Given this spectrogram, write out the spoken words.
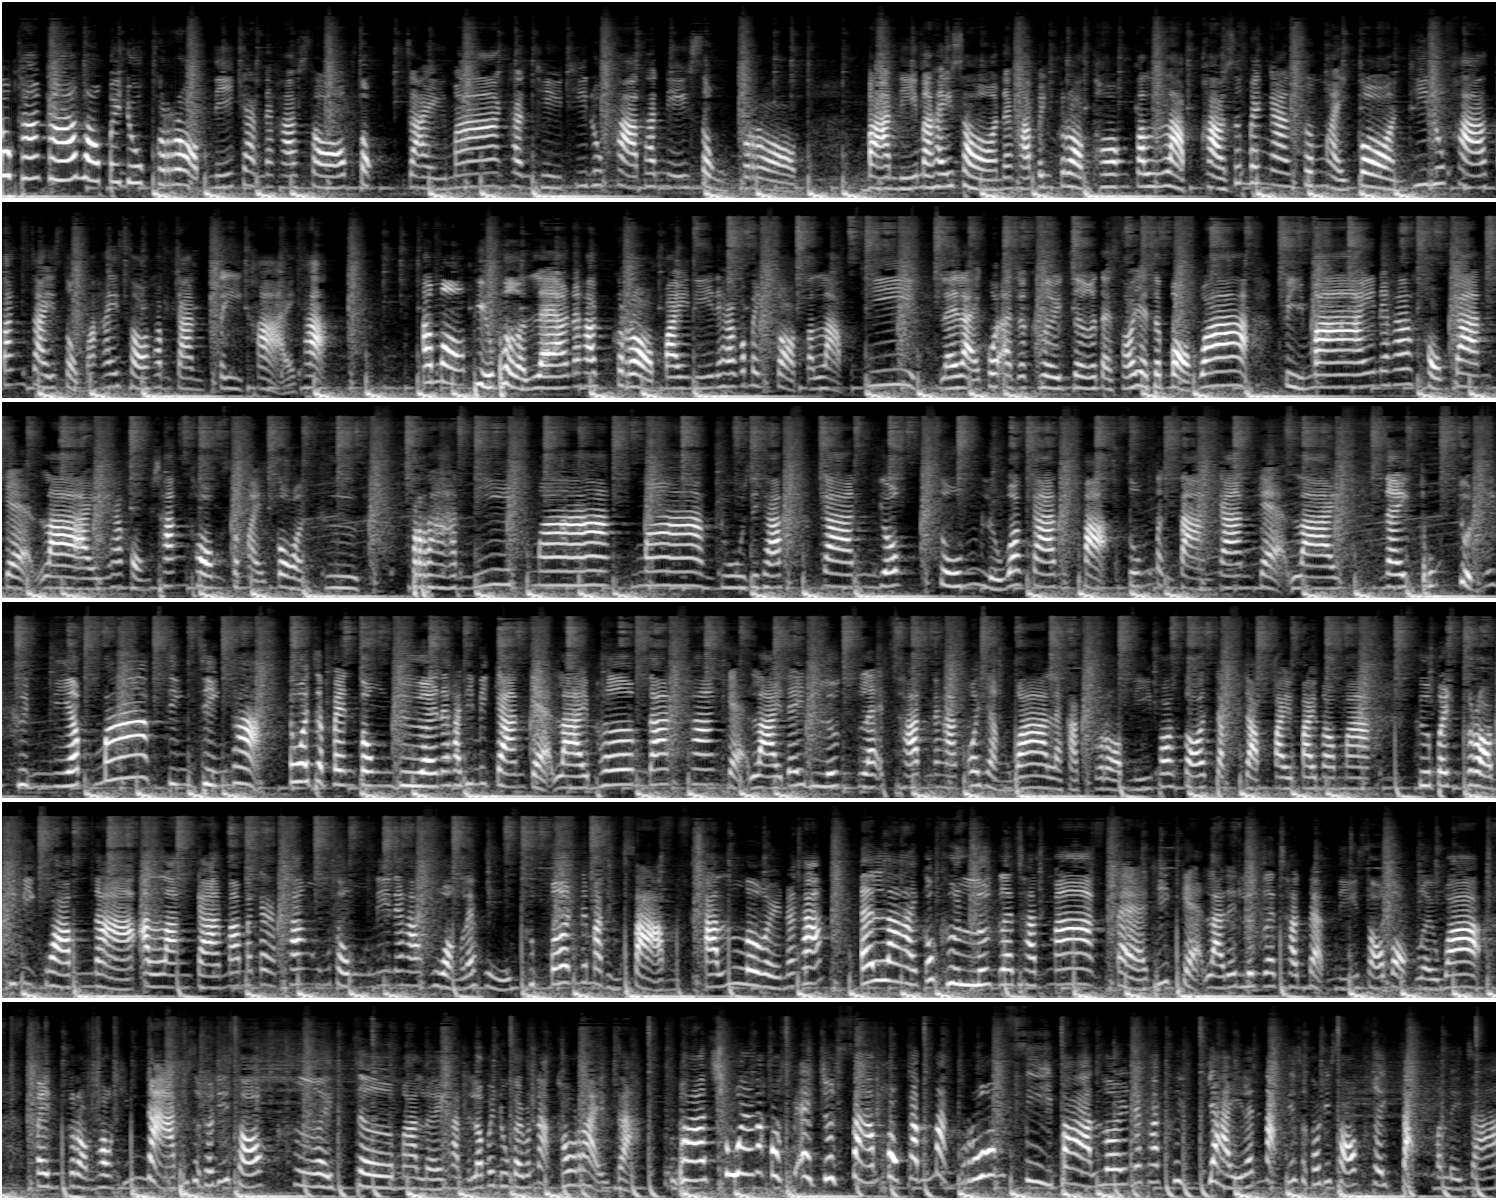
ลูกค้าคะเราไปดูกรอบนี้กันนะคะ ซอฟตกใจมากทันทีที่ลูกค้าท่านนี้ส่งกรอบบานนี้มาให้ซอนะคะ เป็นกรอบทองตลับค่ะ ซึ่งเป็นงานสมัยก่อนที่ลูกค้าตั้งใจส่งมาให้ซอทำการตีขายค่ะถ้ามองผิวเผินแล้วนะคะ กรอบใบนี้นะคะก็เป็นกรอบตลับที่หลาย ๆ คนอาจจะเคยเจอ แต่ซออยากจะบอกว่าฝีไม้นะคะของการแกะลายนะคะของช่างทองสมัยก่อนคือปราณีตมากมากดูสิคะ การยก ซุ้มหรือว่าการปะซุ้มต่างๆ การแกะลาย ในทุกจุดนี่คือเนี้ยบมากจริง ๆ ค่ะไม่ว่าจะเป็นตรงเดือยนะคะ ที่มีการแกะลายเพิ่มด้านข้างแกะลายได้ลึกและชัดนะคะ ก็อย่างว่าแหละค่ะกรอบนี้พอซอสจับๆไปไปมาๆคือเป็นกรอบที่มีความหนาอลังการมากแม้กระทั่งตรงนี้นะคะ ห่วงและหูคือเบิ้ลได้มาถึง 3 ชั้นเลยนะคะ และลายก็คือลึกและชัดมาก แต่ที่แกะลายได้ลึกและชัดแบบนี้ซอบอกเลยว่า เป็นกล่องทองที่หนาที่สุดเท่าที่ซอเคยเจอมาเลยค่ะ เดี๋ยวเราไปดูกันว่าหนักเท่าไหร่จ้ะพาช่วยนะคะ11.3ของกำหนักร่วม 4 บาทเลยนะคะ คือใหญ่และหนักที่สุดเท่าที่ซอเคยจับมาเลยจ้า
